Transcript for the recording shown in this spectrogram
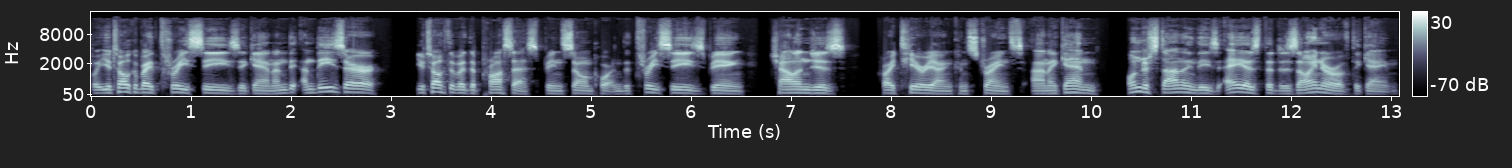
But you talk about three C's again, and th- and these are you talked about the process being so important. The three C's being challenges, criteria, and constraints. And again, understanding these A as the designer of the game,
